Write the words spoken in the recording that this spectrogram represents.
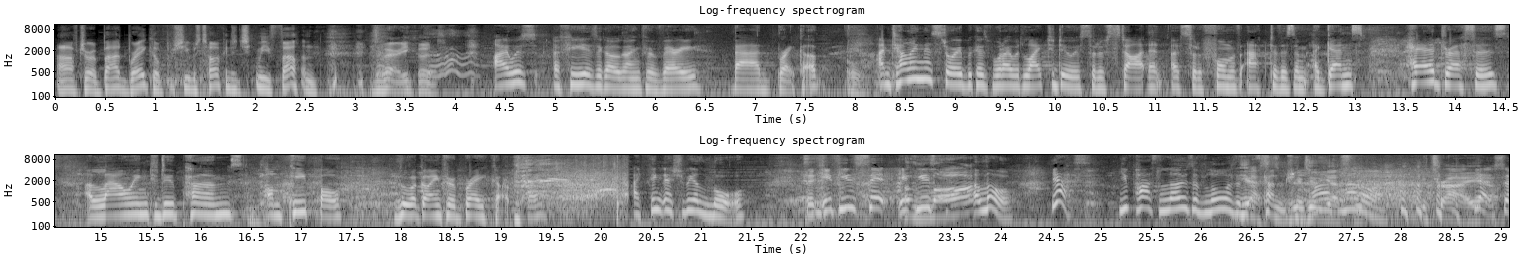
after a bad breakup. She was talking to Jimmy Fallon. It's very good. I was a few years ago going through a very bad breakup. I'm telling this story because what I would like to do is sort of start a, a sort of form of activism against hairdressers allowing to do perms on people who are going through a breakup. right? I think there should be a law that if you sit, if A you law? a law, yes. You pass loads of laws in Yes, this country. we do, yes. We try, yeah. So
